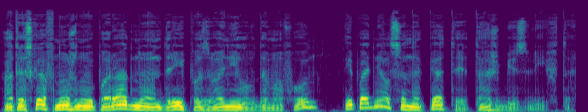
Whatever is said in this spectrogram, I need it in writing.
Отыскав нужную парадную, Андрей позвонил в домофон и поднялся на пятый этаж без лифта.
